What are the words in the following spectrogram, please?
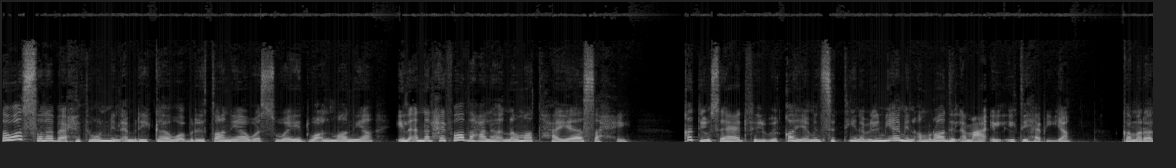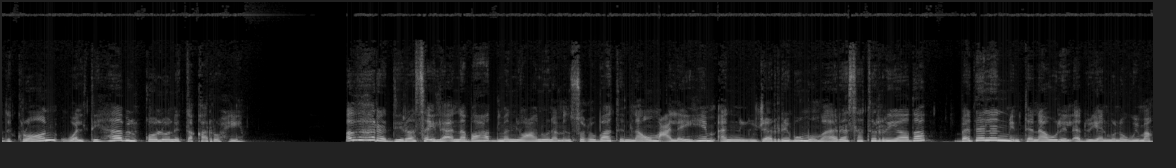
توصل باحثون من أمريكا وبريطانيا والسويد وألمانيا إلى أن الحفاظ على نمط حياة صحي قد يساعد في الوقاية من 60% من أمراض الأمعاء الالتهابية كمرض كرون والتهاب القولون التقرحي. أظهرت دراسة إلى أن بعض من يعانون من صعوبات النوم عليهم أن يجربوا ممارسة الرياضة بدلاً من تناول الأدوية المنومة.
